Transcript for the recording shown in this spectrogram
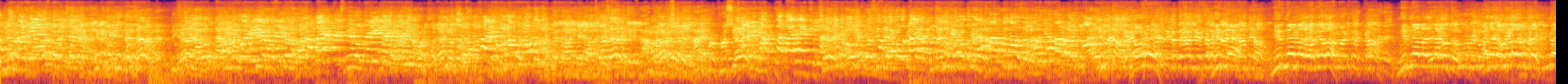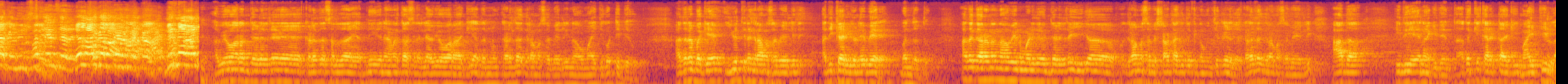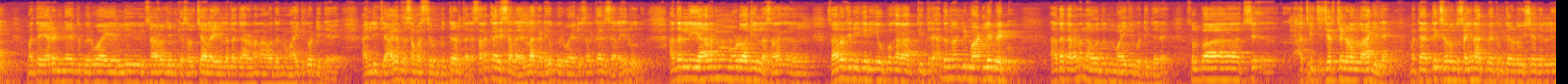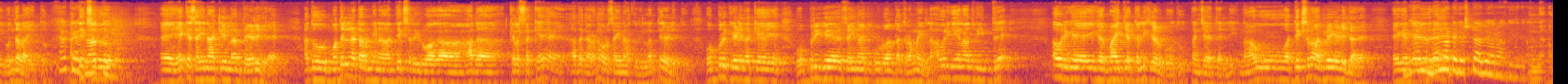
ನಿರ್ಣಯ ನಿರ್ಣಯ ಬರೆದಾಯ್ತು ಅದನ್ನ ಉತ್ತರ ಕೊಡಿ. ಇನ್ನೂ ಯಾಕೆ ನಿಲ್ಲಿಸ್ತೀರಿ? ಎಲ್ಲ ಆಯ್ತಲ್ಲ ನಿರ್ಣಯ ಮಾಡಿ. ಅವ್ಯವಹಾರ ಅಂತ ಹೇಳಿದರೆ ಕಳೆದ ಸಲದ ಹದಿನೈದನೇ ಹಣಕಾಸಿನಲ್ಲಿ ಅವ್ಯವಹಾರ ಆಗಿ ಅದನ್ನು ಕಳೆದ ಗ್ರಾಮ ಸಭೆಯಲ್ಲಿ ನಾವು ಮಾಹಿತಿ ಕೊಟ್ಟಿದ್ದೆವು. ಅದರ ಬಗ್ಗೆ ಇವತ್ತಿನ ಗ್ರಾಮ ಸಭೆಯಲ್ಲಿ ಅಧಿಕಾರಿಗಳೇ ಬೇರೆ ಬಂದದ್ದು. ಆದ ಕಾರಣ ನಾವೇನು ಮಾಡಿದ್ದೇವೆ ಅಂತ ಹೇಳಿದರೆ ಈಗ ಗ್ರಾಮ ಸಭೆ ಸ್ಟಾರ್ಟ್ ಆಗೋದಕ್ಕಿಂತ ಮುಂಚೆ ಕೇಳಿದೆ. ಕಳೆದ ಗ್ರಾಮ ಸಭೆಯಲ್ಲಿ ಆದ ಇದು ಏನಾಗಿದೆ ಅಂತ. ಅದಕ್ಕೆ ಕರೆಕ್ಟಾಗಿ ಮಾಹಿತಿ ಇಲ್ಲ. ಮತ್ತು ಎರಡನೇದು ಬಿರುವಾಯಿಯಲ್ಲಿ ಸಾರ್ವಜನಿಕ ಶೌಚಾಲಯ ಇಲ್ಲದ ಕಾರಣ ನಾವು ಅದನ್ನು ಮಾಹಿತಿ ಕೊಟ್ಟಿದ್ದೇವೆ. ಅಲ್ಲಿ ಜಾಗದ ಸಮಸ್ಯೆ ಉಂಟು ಅಂತ ಹೇಳ್ತಾರೆ. ಸರ್ಕಾರಿ ಸ್ಥಳ ಎಲ್ಲ ಕಡೆಯೂ ಬಿರುವಾಯಲ್ಲಿ ಸರ್ಕಾರಿ ಸ್ಥಳ ಇರುವುದು. ಅದರಲ್ಲಿ ಯಾರನ್ನು ನೋಡುವಾಗಿಲ್ಲ ಸರ ಸಾರ್ವಜನಿಕರಿಗೆ ಉಪಕಾರ ಆಗ್ತಿದ್ದರೆ ಅದನ್ನು ಅಲ್ಲಿ ಮಾಡಲೇಬೇಕು. ಆದ ಕಾರಣ ನಾವು ಅದೊಂದು ಮಾಹಿತಿ ಕೊಟ್ಟಿದ್ದೇವೆ. ಸ್ವಲ್ಪ ಅತಿ ಹೆಚ್ಚು ಚರ್ಚೆಗಳೆಲ್ಲ ಆಗಿದೆ. ಮತ್ತು ಅಧ್ಯಕ್ಷರೊಂದು ಸೈನ್ ಹಾಕಬೇಕು ಅಂತ ಹೇಳೋ ವಿಷಯದಲ್ಲಿ ಗೊಂದಲ ಆಯಿತು. ಅಧ್ಯಕ್ಷರು ಏಕೆ ಸೈನ್ ಹಾಕಲಿಲ್ಲ ಅಂತ ಹೇಳಿದರೆ ಅದು ಮೊದಲಿನ ಟರ್ಮಿನ ಅಧ್ಯಕ್ಷರು ಇರುವಾಗ ಆದ ಕೆಲಸಕ್ಕೆ ಆದ ಕಾರಣ ಅವರು ಸೈನ್ ಹಾಕೋದಿಲ್ಲ ಅಂತ ಹೇಳಿದ್ದು. ಒಬ್ಬರು ಕೇಳಿದ್ದಕ್ಕೆ ಒಬ್ಬರಿಗೆ ಸೈನ್ ಹಾಕಿ ಕೊಡುವಂಥ ಕ್ರಮ ಇಲ್ಲ. ಅವರಿಗೆ ಏನಾದರೂ ಇದ್ದರೆ ಅವರಿಗೆ ಈಗ ಮಾಹಿತಿ ಹಕ್ಕಲ್ಲಿ ಕೇಳ್ಬೋದು ಪಂಚಾಯತಲ್ಲಿ ನಾವು ಅಧ್ಯಕ್ಷರು ಆಗಲೇ ಹೇಳಿದ್ದಾರೆ. ಹೇಗೆ ಅಂತ ಹೇಳಿದರೆ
